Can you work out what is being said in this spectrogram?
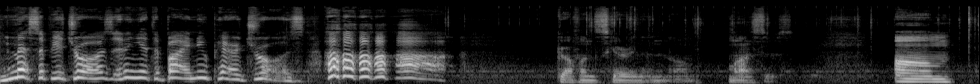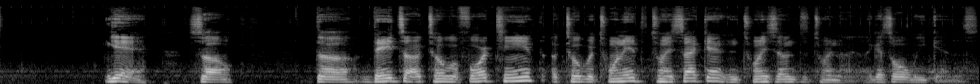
mess up your drawers, and then you have to buy a new pair of drawers. Ha ha ha ha ha! Girlfriend's scarier than um, monsters. Um, yeah. So the dates are October 14th, October 20th, 22nd, and 27th to 29th. I guess all weekends.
